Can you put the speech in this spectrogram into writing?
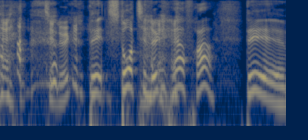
Tillykke. Det er et stort tillykke herfra. Det, øh,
